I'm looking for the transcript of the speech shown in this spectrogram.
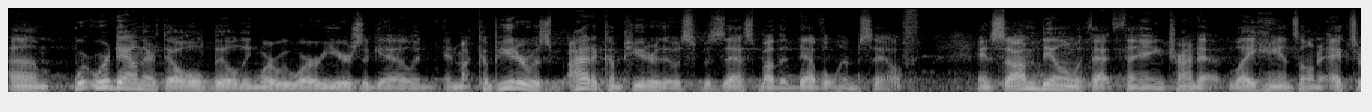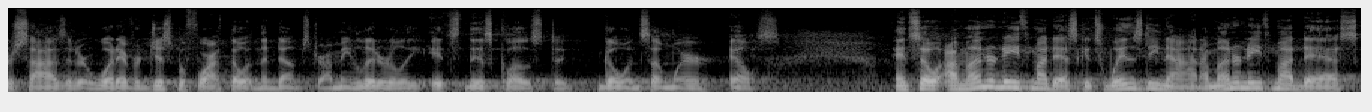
Um, we're, we're, down there at the old building where we were years ago, and, and my computer was, I had a computer that was possessed by the devil himself. And so I'm dealing with that thing, trying to lay hands on it, exercise it, or whatever, just before I throw it in the dumpster. I mean, literally, it's this close to going somewhere else. And so I'm underneath my desk. It's Wednesday night. I'm underneath my desk.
